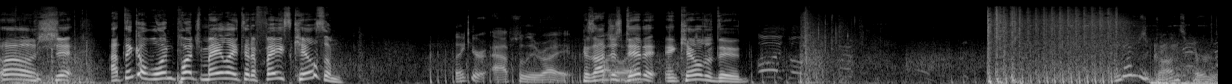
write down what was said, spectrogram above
Oh shit! I think a one punch melee to the face kills him. I think you're absolutely right. Cause I just did it and killed a dude. eyes on. Sometimes grunts hurt.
